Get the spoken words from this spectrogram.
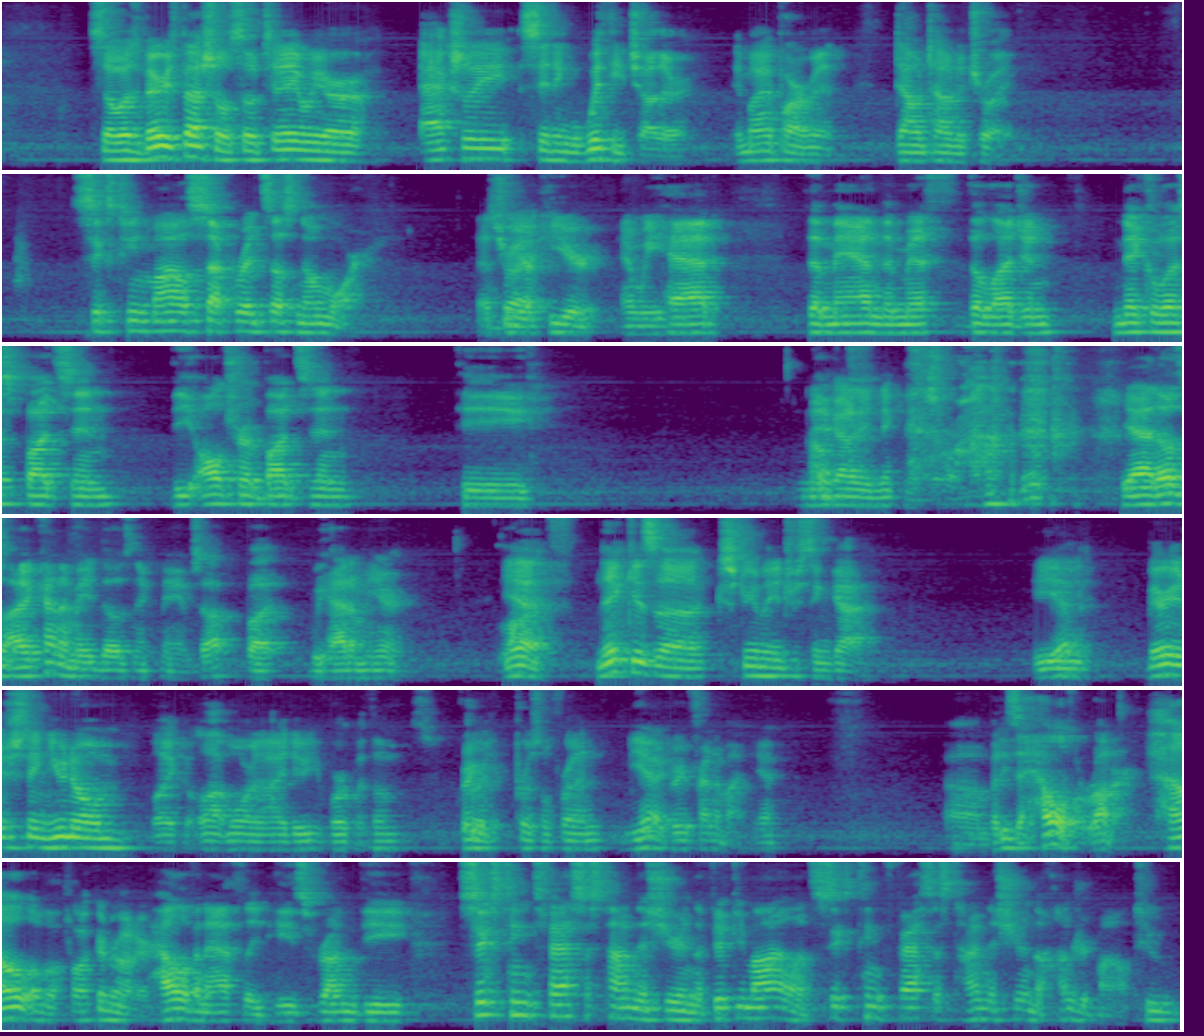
So it's very special. So today we are actually sitting with each other in my apartment, downtown Detroit. 16 miles separates us no more. That's We are right. here, and we had the man, the myth, the legend, Nicholas Budzyn, the Ultra Budzyn, the. I don't got any nicknames for him. Yeah, those I kind of made those nicknames up, but we had him here. Yeah. Nick is a extremely interesting guy. He, Yeah. Very interesting. You know him like a lot more than I do. You work with him. Great. Per- personal friend. Yeah, great friend of mine. Yeah, um, but he's a hell of a runner, Hell of a fucking runner. hell of an athlete. He's run the 16th fastest time this year in the 50 mile and 16th fastest time this year in the 100 mile. Two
